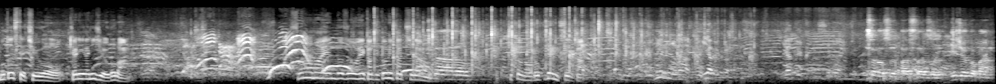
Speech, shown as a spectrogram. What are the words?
持たせて中央。キャリア25番。そのままエンドゾーンへ駆け込みタッチダウン。磯野6点追加磯野スーパースターズ25番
